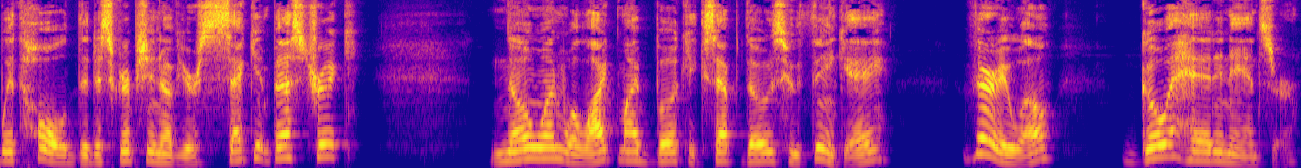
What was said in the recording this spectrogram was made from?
withhold the description of your second best trick? No one will like my book except those who think, eh? Very well. Go ahead and answer.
